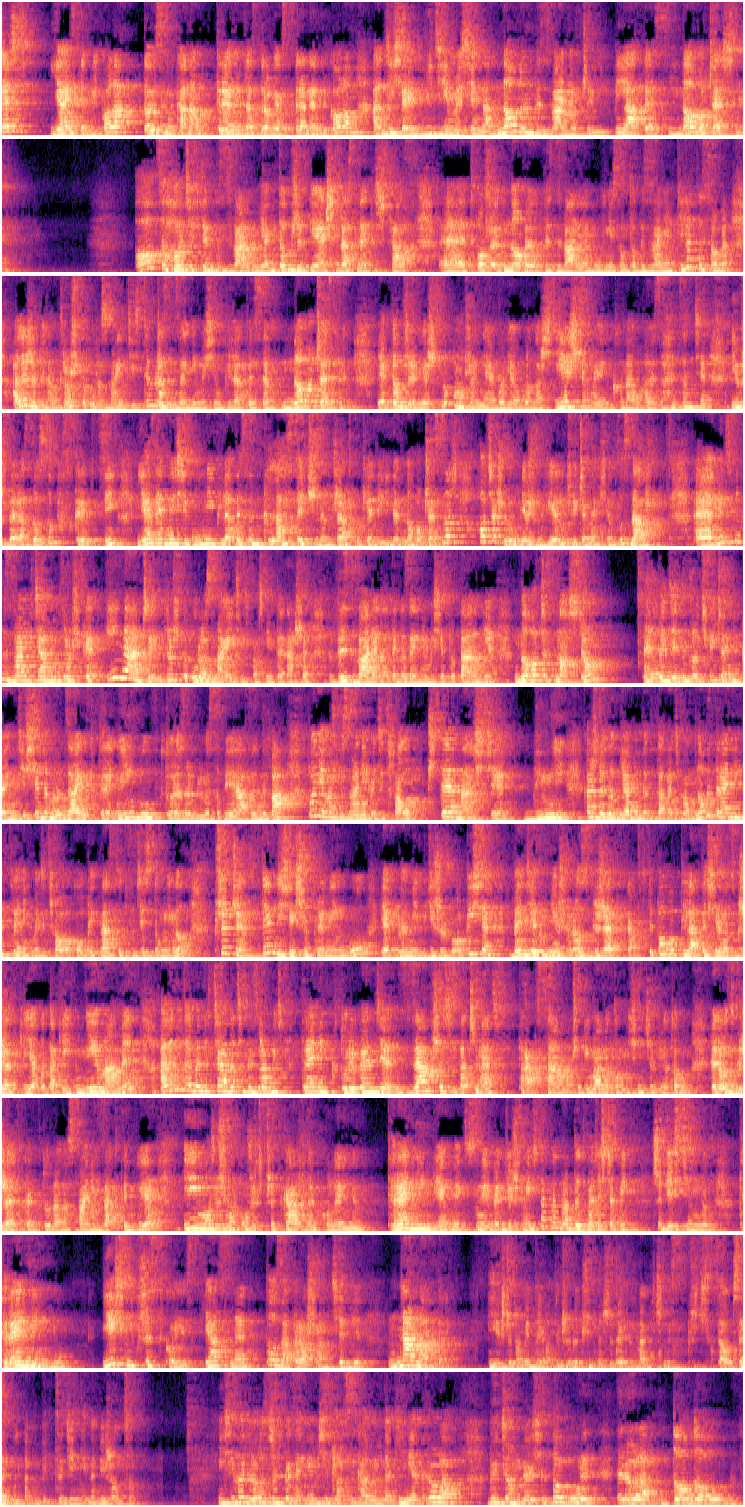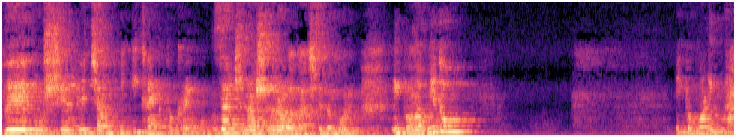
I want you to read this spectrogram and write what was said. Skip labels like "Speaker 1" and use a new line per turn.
Cześć, ja jestem Nikola, to jest mój kanał Trening dla Zdrowia z trener Nikolą, a dzisiaj widzimy się na nowym wyzwaniu, czyli Pilates nowocześnie. O co chodzi w tym wyzwaniu? Jak dobrze wiesz, raz na jakiś czas e, tworzę nowe wyzwania, głównie są to wyzwania pilatesowe, ale żeby nam troszkę urozmaicić, tym razem zajmiemy się pilatesem nowoczesnym. Jak dobrze wiesz, lub może nie, bo nie oglądasz jeszcze mojego kanału, ale zachęcam Cię już teraz do subskrypcji. Ja zajmuję się głównie pilatesem klasycznym, rzadko kiedy idę w nowoczesność, chociaż również w wielu ćwiczeniach się to zdarza. E, więc tym wyzwaniu chciałabym troszkę inaczej troszkę urozmaicić właśnie te nasze wyzwania, dlatego zajmiemy się totalnie nowoczesnością. E, Będzie dużo ćwiczeń, będzie 7 rodzajów treningów, które zrobimy sobie razy dwa, ponieważ wyzwanie będzie trwało 14 dni. Każdego dnia będę dodawać Wam nowy trening. Trening będzie trwał około 15-20 minut. Przy czym w tym dzisiejszym treningu, jak pewnie widzisz już w opisie, będzie również rozgrzewka. W typowo pilatesie rozgrzewki jako takiej nie mamy, ale tutaj będę chciała dla Ciebie zrobić trening, który będzie zawsze się zaczynać tak samo, czyli mamy tą 10-minutową rozgrzewkę, która nas fajnie zaktywuje i możesz ją użyć przed każdym kolejnym treningiem, więc w sumie będziesz mieć tak naprawdę 25-30 minut treningu. Jeśli wszystko jest jasne, to zapraszam Ciebie na matę. I jeszcze pamiętaj o tym, żeby kliknąć tutaj ten magiczny przycisk zaobserwuj, aby być codziennie na bieżąco. Jeśli chodzi o rozgrzewkę, zajmiemy się klasykami takimi jak rola, wyciągaj się do góry, rola do dołu, wydłuż się, wyciągnij i kręg po kręgu. Zaczynasz rolować się do góry. I ponownie dół. I powoli góra.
